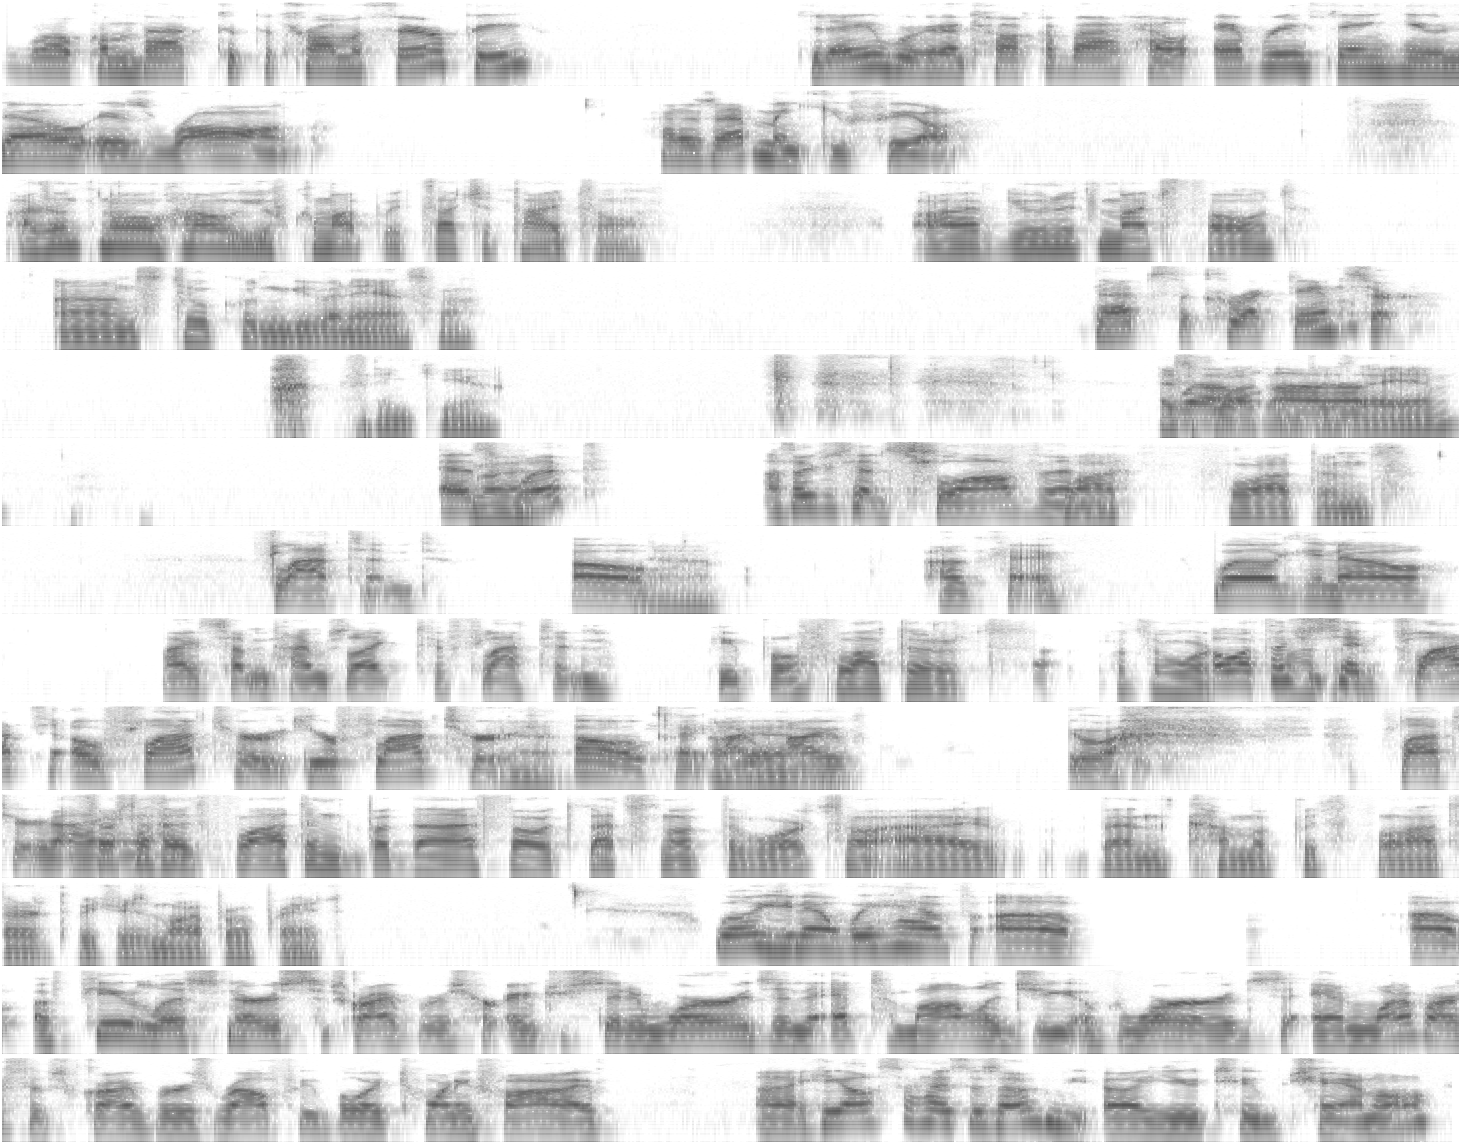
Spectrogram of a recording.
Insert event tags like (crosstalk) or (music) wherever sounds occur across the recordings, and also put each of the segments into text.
Welcome back to Petroma Therapy. Today we're going to talk about how everything you know is wrong. How does that make you feel? I don't know how you've come up with such a title. I've given it much thought and still couldn't give an answer. That's the correct answer. (laughs) Thank you. As Well, flattened as uh, I am. As what? I thought you said Slaven. Flat, flattened. Flattened. Oh, Yeah. okay. Well, you know, I sometimes like to flatten people. Flattered. What's the word? Oh, I thought you said flat. Oh, flattered. You're flattered. Yeah. Oh, okay. I I, I, you're (laughs) flattered. I First I am. said flattened, but then I thought that's not the word, so I then come up with flattered, which is more appropriate. Well, you know, we have uh, uh, a few listeners, subscribers who are interested in words and the etymology of words. And one of our subscribers, Ralphie Boy 25, uh, he also has his own uh, YouTube channel.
